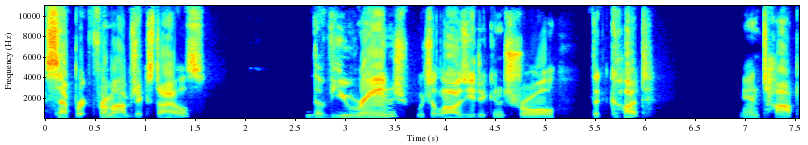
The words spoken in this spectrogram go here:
separate from object styles. The view range, which allows you to control the cut and top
